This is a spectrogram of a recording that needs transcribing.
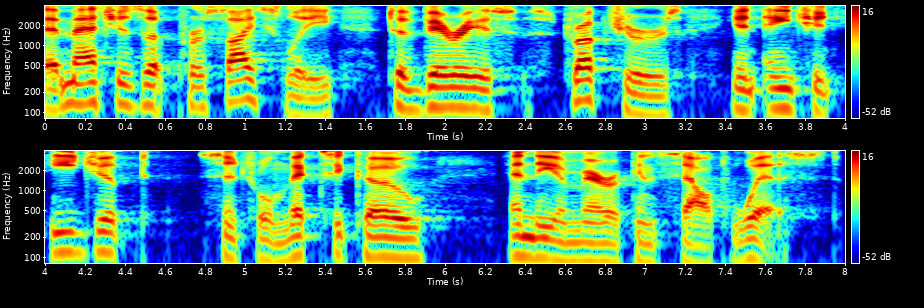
that matches up precisely to various structures in ancient Egypt, central Mexico, and the American Southwest.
